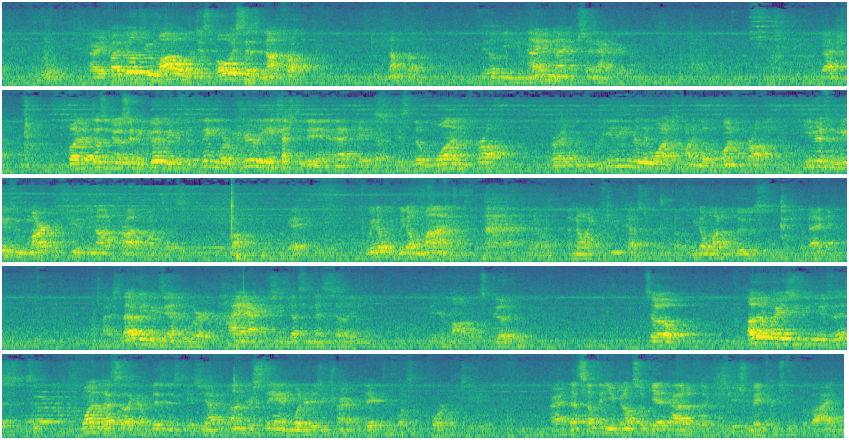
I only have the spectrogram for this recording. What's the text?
All right, if I build you a model that just always says not fraud, not fraud, it'll be 99% accurate. Right. But it doesn't do us any good because the thing we're really interested in in that case is the one fraud. Right? We really, really want to find the one fraud. Even if it means we mark a few of the non-fraud ones as fraud. Okay? We don't we don't mind, you know, annoying a few customers, but we don't want to lose the bad guy. Right, so that would be an example where high accuracy doesn't necessarily mean that your model is good. So other ways you can use this, so one, that's like a business case. You have to understand what it is you're trying to predict and what's important to you. All right, that's something you can also get out of the confusion matrix we provide,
